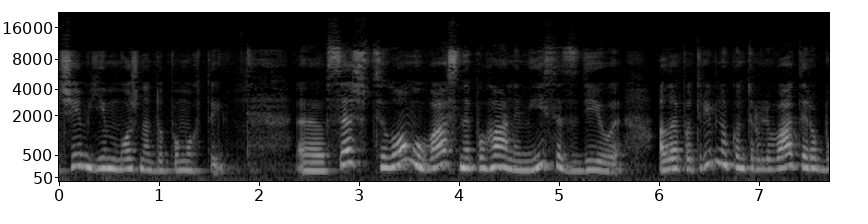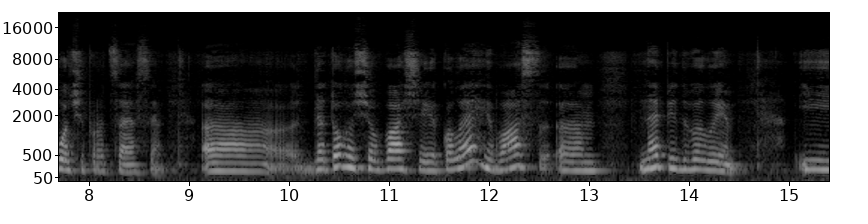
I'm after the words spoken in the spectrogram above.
чим їм можна допомогти. Е, Все ж в цілому у вас непоганий місяць діли, але потрібно контролювати робочі процеси е, для того, щоб ваші колеги вас е, не підвели. І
